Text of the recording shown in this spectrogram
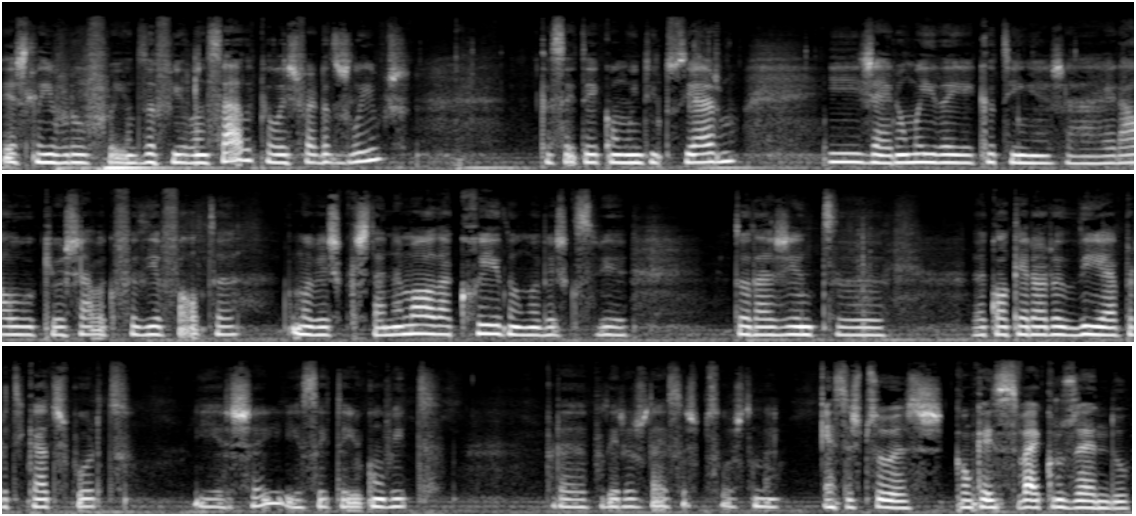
Este livro foi um desafio lançado pela Esfera dos Livros, que aceitei com muito entusiasmo e já era uma ideia que eu tinha, já era algo que eu achava que fazia falta, uma vez que está na moda a corrida, uma vez que se vê toda a gente a qualquer hora do dia a praticar desporto e achei e aceitei o convite para poder ajudar essas pessoas também. Essas pessoas com quem se vai cruzando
